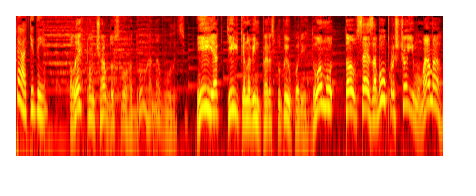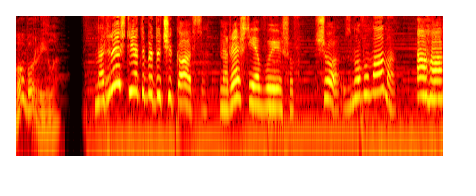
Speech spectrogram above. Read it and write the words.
Так, іди. Олег помчав до свого друга на вулицю. І як тільки но він переступив поріг дому, то все забув, про що йому мама говорила. Нарешті я тебе дочекався. Нарешті я вийшов. Що, знову мама? Ага,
